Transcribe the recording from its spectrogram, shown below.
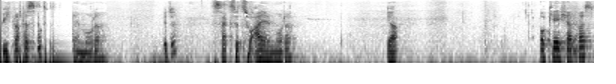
Wie Ich glaube, das sagst du zu allem, oder? Bitte? Das sagst du zu allem, oder? Ja. Okay, ich hab was.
